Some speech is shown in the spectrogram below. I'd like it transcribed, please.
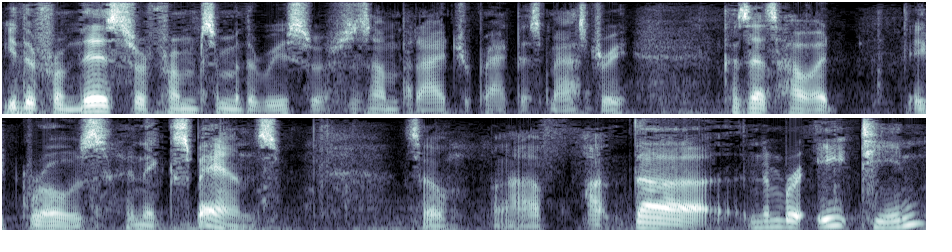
either from this or from some of the resources on Podiatry Practice Mastery, because that's how it it grows and expands. So uh, the number 18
